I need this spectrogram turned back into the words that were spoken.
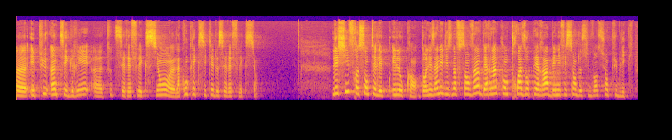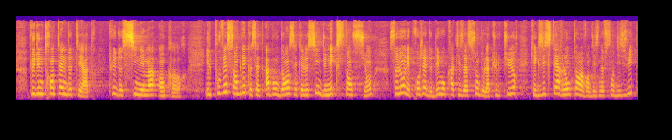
euh, ait pu intégrer euh, toutes ces réflexions, euh, la complexité de ces réflexions. Les chiffres sont éloquents. Dans les années 1920, Berlin compte trois opéras bénéficiant de subventions publiques, plus d'une trentaine de théâtres, plus de cinéma encore. Il pouvait sembler que cette abondance était le signe d'une extension selon les projets de démocratisation de la culture qui existèrent longtemps avant 1918,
